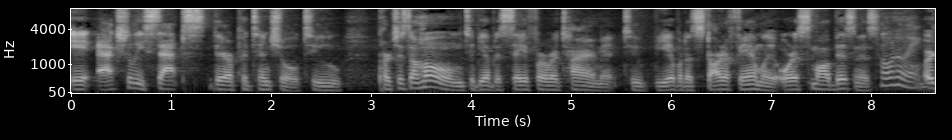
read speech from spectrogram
it actually saps their potential to purchase a home, to be able to save for retirement, to be able to start a family or a small business. Totally. Or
